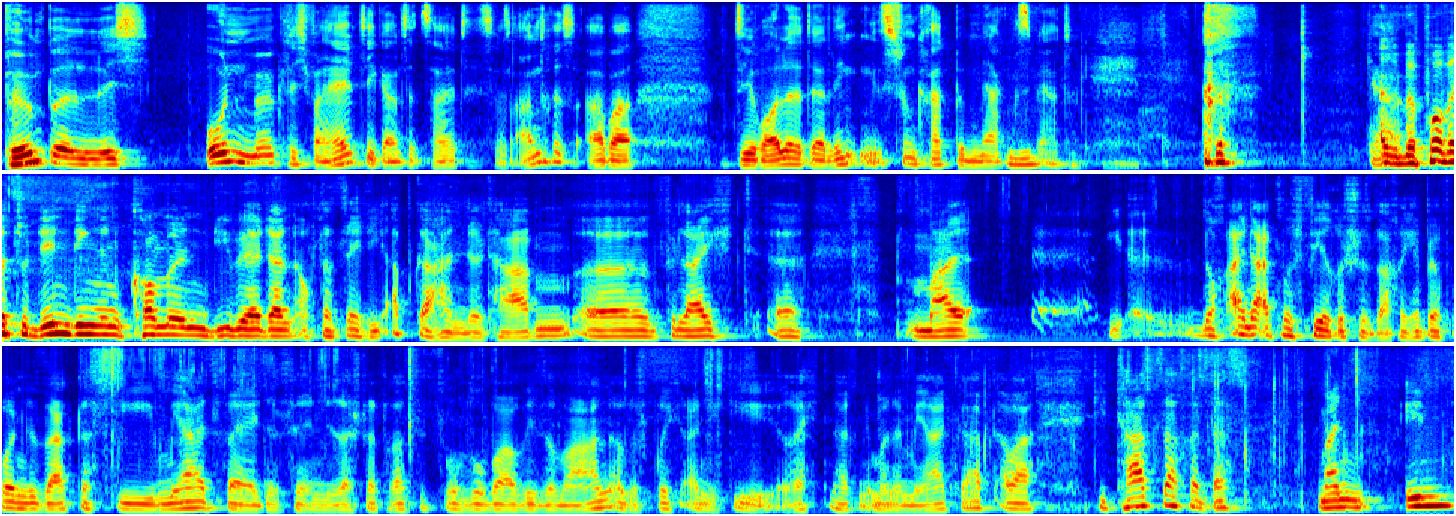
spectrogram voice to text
pümpelig unmöglich verhält die ganze Zeit, ist was anderes, aber die Rolle der Linken ist schon gerade bemerkenswert. Also bevor wir zu den Dingen kommen, die wir dann auch tatsächlich abgehandelt haben, äh, vielleicht äh, mal äh, noch eine atmosphärische Sache. Ich habe ja vorhin gesagt, dass die Mehrheitsverhältnisse in dieser Stadtratssitzung so waren, wie sie waren. Also sprich eigentlich die Rechten hatten immer eine Mehrheit gehabt. Aber die Tatsache, dass man in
